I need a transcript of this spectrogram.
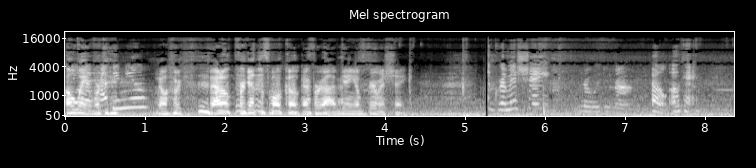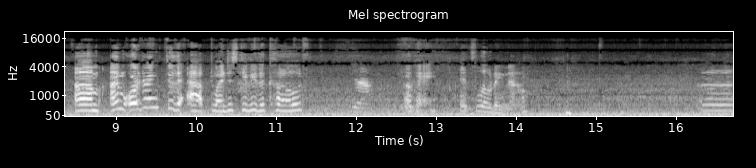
Oh wait, want a we're Happy Meal? no, I don't forget the small Coke. I forgot. I'm getting a grimace shake. A Grimace shake? No, we do not. Oh, okay. Um, I'm ordering through the app. Do I just give you the code? Yeah. Okay, it's loading now. Uh,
